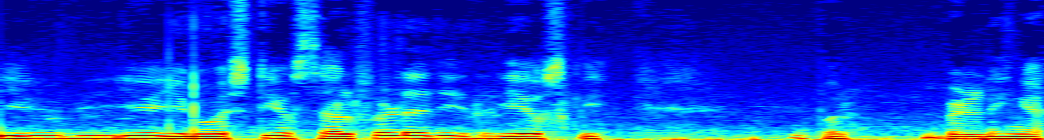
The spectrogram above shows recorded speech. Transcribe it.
ये भी ये यूनिवर्सिटी ऑफ़ सेल्फर्ड है जी इधर ये उसकी ऊपर बिल्डिंग है।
